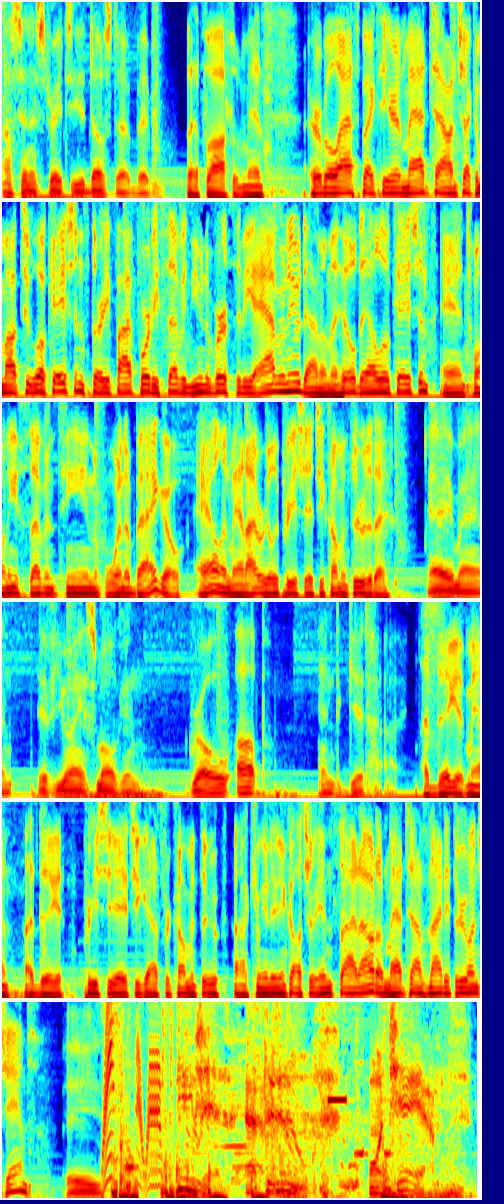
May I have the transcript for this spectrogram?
I'll send it straight to your doorstep, baby. That's awesome, man. Herbal Aspect here in Madtown. Check them out. Two locations 3547 University Avenue down in the Hilldale location and 2017 Winnebago. Alan, man, I really appreciate you coming through today. Hey, man, if you ain't smoking, grow up and get high. I dig it, man. I dig it. Appreciate you guys for coming through uh, Community and Culture Inside Out on Madtown's 93 on Jamz. Peace. Fusion Afternoons on Jamz.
